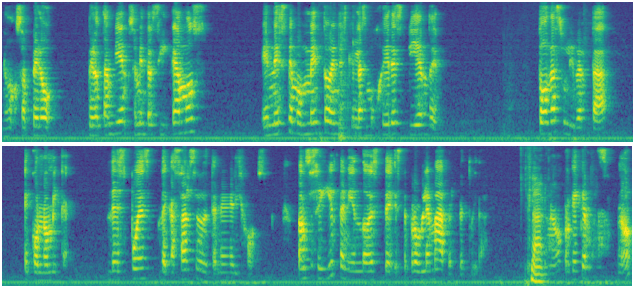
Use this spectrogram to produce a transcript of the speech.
¿no? O sea, pero, pero también, o sea, mientras sigamos en este momento en el que las mujeres pierden toda su libertad económica después de casarse o de tener hijos, vamos a seguir teniendo este, este problema a perpetuidad. Claro. ¿no? Porque hay que, ¿no?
